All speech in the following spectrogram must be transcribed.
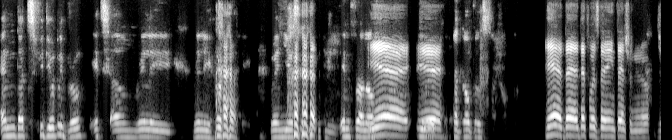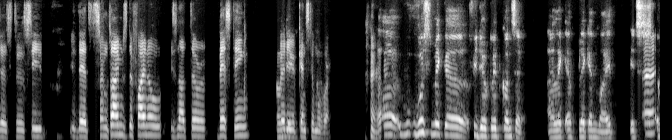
And that's video clip, bro. It's um really, really hurt when you in front of yeah yeah that couples. yeah that that was the intention you know just to see that sometimes the final is not the best thing, but you can still move on. Uh, make a video clip concept? Uh, like a black and white. It's Uh, a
